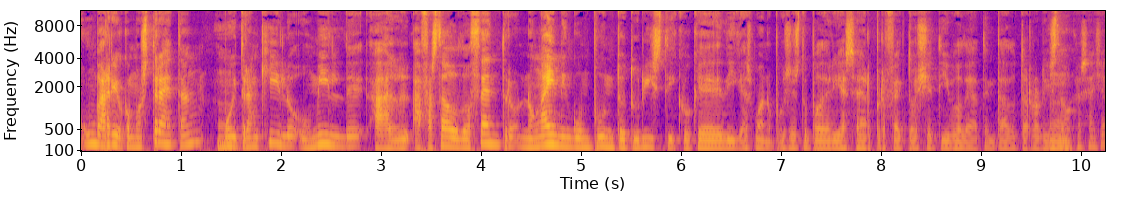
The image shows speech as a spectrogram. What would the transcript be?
un barrio como Stretan, mm. moi tranquilo, humilde, al, afastado do centro, non hai ningún punto turístico que digas, bueno, pois isto podería ser perfecto obxectivo de atentado terrorista mm. ou que sexa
